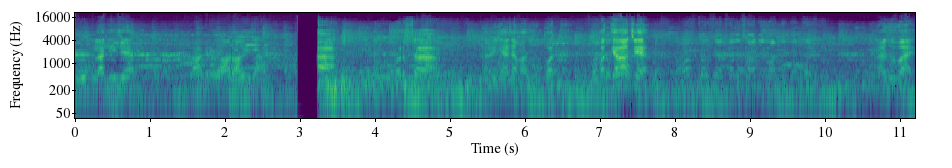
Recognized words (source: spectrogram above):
ભૂખ લાગી છે. આગળ વારો આવી જાય હા આવી ગયા છે અમારા રાજુભાઈ,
